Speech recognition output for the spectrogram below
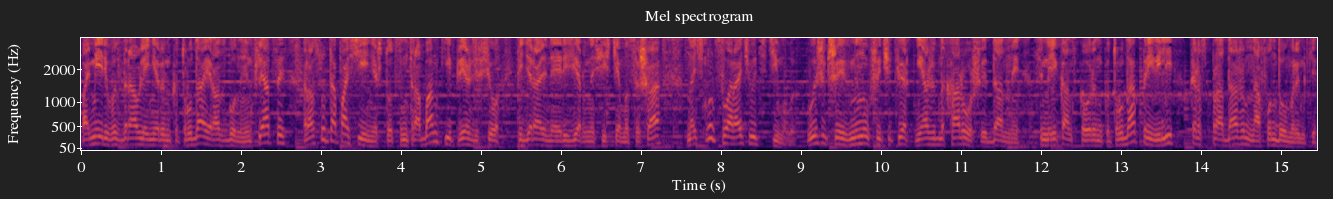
По мере выздоровления рынка труда и разгона инфляции растут опасения, что Центробанки и прежде всего Федеральная резервная система США начнут сворачивать стимулы. Вышедшие в минувший четверг неожиданно хорошие данные с американского рынка труда привели к распродажам на фондовом рынке.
